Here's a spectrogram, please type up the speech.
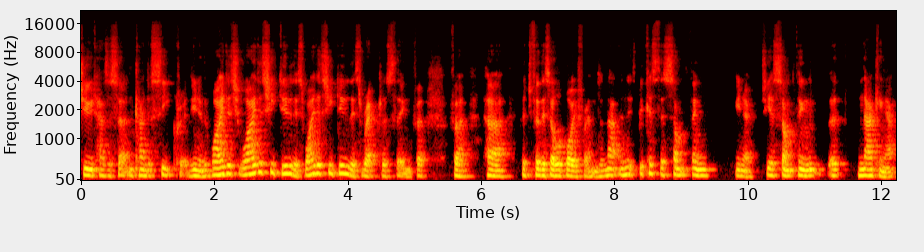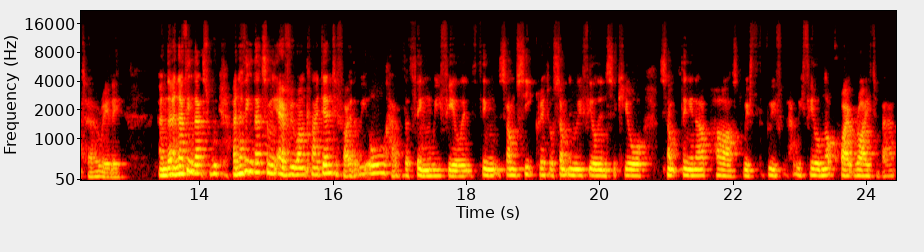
Jude has a certain kind of secret. You know, why does she, why does she do this? Why does she do this reckless thing for for her for this old boyfriend? And that and it's because there's something. You know, she has something uh, nagging at her really. And, and I think that's and I think that's something everyone can identify that we all have the thing we feel thing some secret or something we feel insecure something in our past we we we feel not quite right about.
